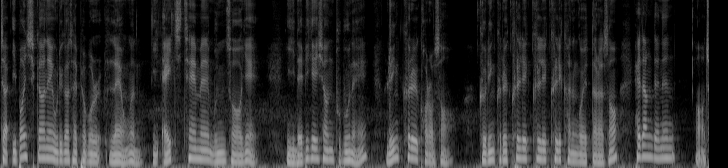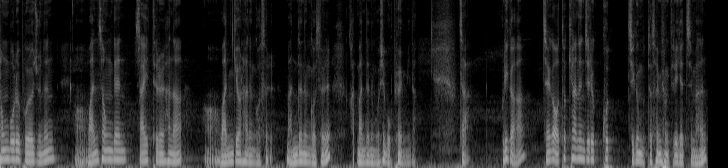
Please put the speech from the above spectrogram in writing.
자, 이번 시간에 우리가 살펴볼 내용은 이 HTML 문서의 이 내비게이션 부분에 링크를 걸어서 그 링크를 클릭, 클릭, 클릭하는 거에 따라서 해당되는 어, 정보를 보여주는 어, 완성된 사이트를 하나 어, 완결하는 것을 만드는 것을 만드는 것이 목표입니다. 자, 우리가 제가 어떻게 하는지를 곧 지금부터 설명드리겠지만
